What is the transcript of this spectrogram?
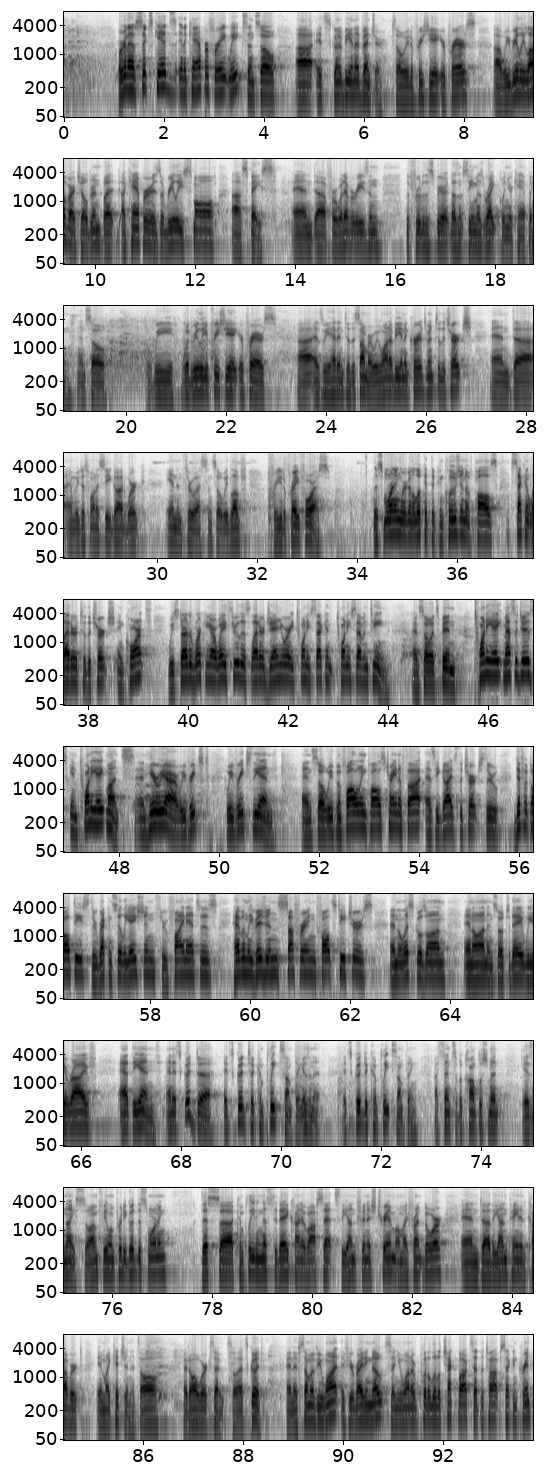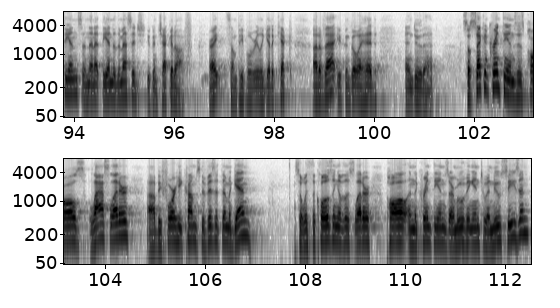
We're going to have six kids in a camper for eight weeks, and so uh, it's going to be an adventure. So we'd appreciate your prayers. Uh, we really love our children, but a camper is a really small uh, space. And uh, for whatever reason, the fruit of the Spirit doesn't seem as ripe when you're camping. And so we would really appreciate your prayers uh, as we head into the summer. We want to be an encouragement to the church, and, uh, and we just want to see God work in and through us. And so we'd love for you to pray for us. This morning, we're going to look at the conclusion of Paul's second letter to the church in Corinth. We started working our way through this letter January 22nd, 2017. And so it's been 28 messages in 28 months. And here we are. We've reached, we've reached the end. And so we've been following Paul's train of thought as he guides the church through difficulties, through reconciliation, through finances, heavenly visions, suffering, false teachers, and the list goes on and on. And so today we arrive at the end. And it's good to, it's good to complete something, isn't it? It's good to complete something, a sense of accomplishment is nice. So I'm feeling pretty good this morning. This uh, completing this today kind of offsets the unfinished trim on my front door and uh, the unpainted cupboard in my kitchen. It's all it all works out. So that's good. And if some of you want, if you're writing notes and you want to put a little checkbox at the top, Second Corinthians, and then at the end of the message, you can check it off. Right? Some people really get a kick out of that. You can go ahead and do that. So Second Corinthians is Paul's last letter uh, before he comes to visit them again. So, with the closing of this letter, Paul and the Corinthians are moving into a new season,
